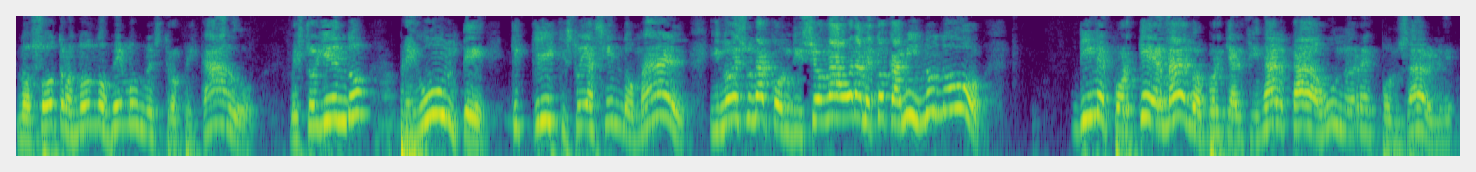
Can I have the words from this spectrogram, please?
nosotros no nos vemos nuestro pecado. ¿Me estoy yendo? Pregunte, ¿qué crees que estoy haciendo mal? Y no es una condición, ah, ahora me toca a mí. No, no. Dime por qué, hermano, porque al final cada uno es responsable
